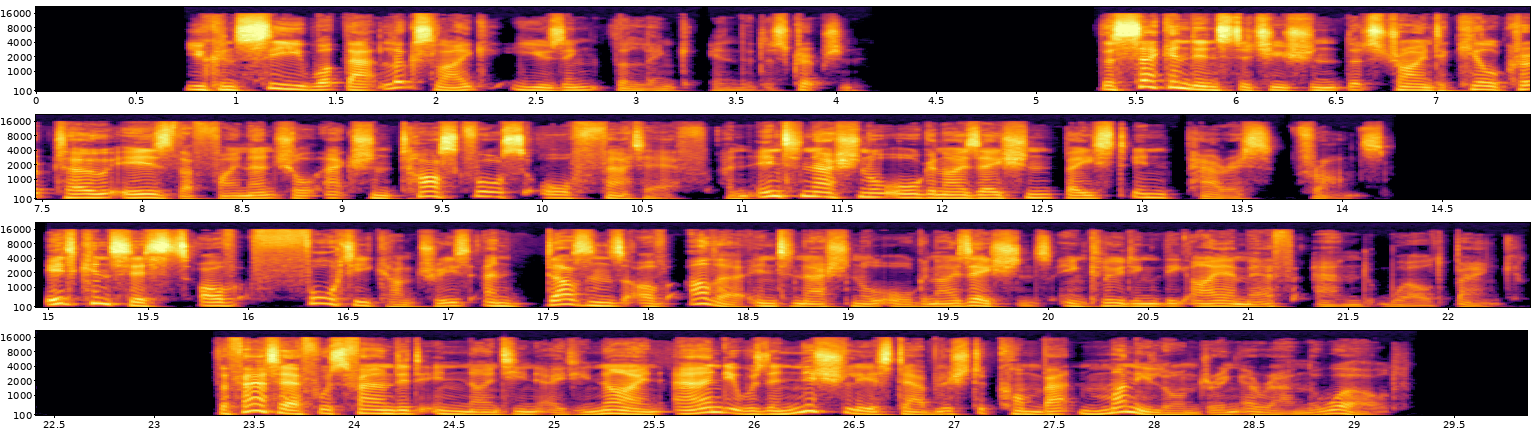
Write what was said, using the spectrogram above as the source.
You can see what that looks like using the link in the description. The second institution that's trying to kill crypto is the Financial Action Task Force, or FATF, an international organization based in Paris, France. It consists of 40 countries and dozens of other international organizations, including the IMF and World Bank. The FATF was founded in 1989 and it was initially established to combat money laundering around the world.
